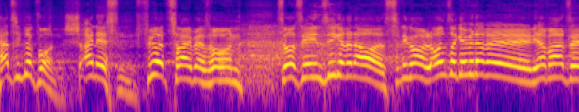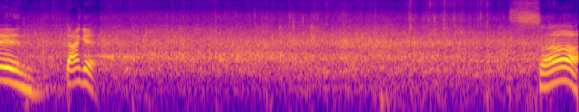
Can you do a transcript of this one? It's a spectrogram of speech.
Herzlichen Glückwunsch, ein Essen für zwei Personen. So sehen Siegerin aus. Nicole, unsere Gewinnerin. Ja, Wahnsinn. Danke. So.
